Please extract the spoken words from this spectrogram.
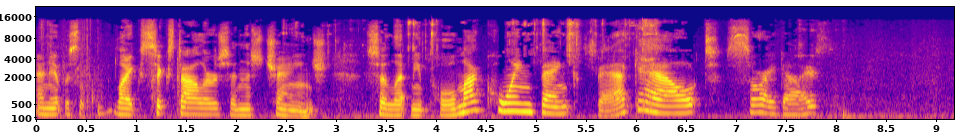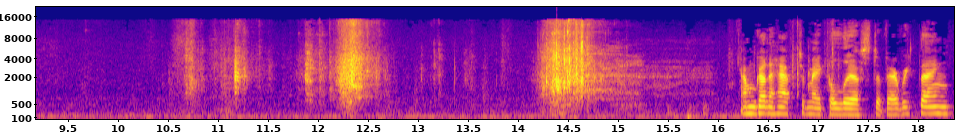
and it was like $6 in this change. So let me pull my coin bank back out. Sorry, guys. I'm going to have to make a list of everything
